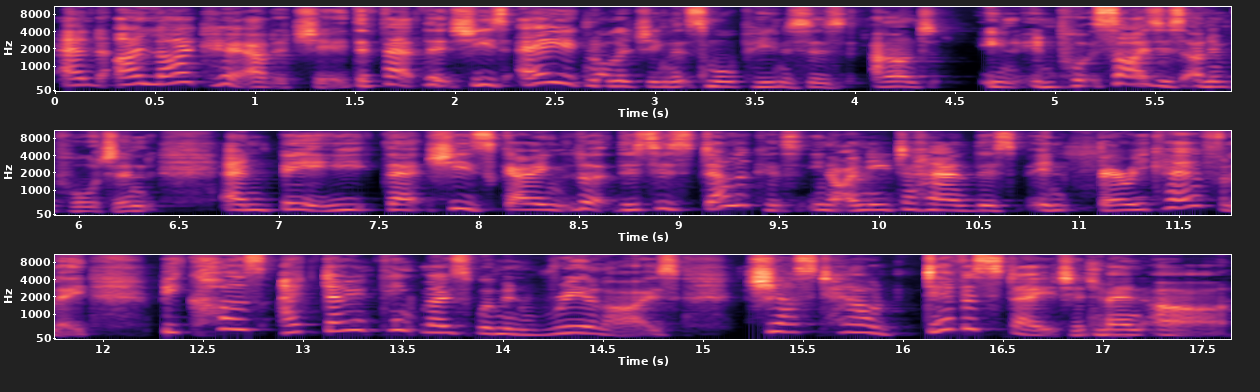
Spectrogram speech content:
And I like her attitude. The fact that she's A, acknowledging that small penises aren't in, in size is unimportant, and B, that she's going, look, this is delicate. You know, I need to hand this in very carefully because I don't think most women realize just how devastated men are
